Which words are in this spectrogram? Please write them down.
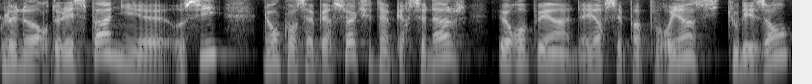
le nord de l'Espagne euh, aussi. Donc on s'aperçoit que c'est un personnage européen. D'ailleurs, c'est pas pour rien si tous les ans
